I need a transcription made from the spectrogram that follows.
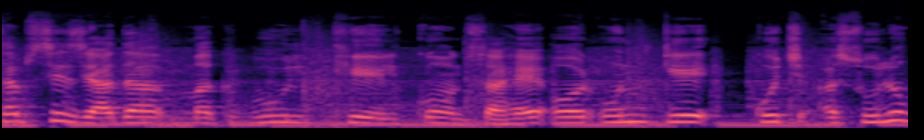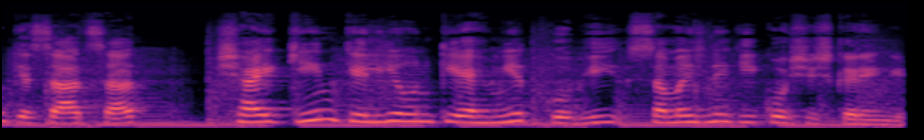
سب سے زیادہ مقبول کھیل کون سا ہے اور ان کے کچھ اصولوں کے ساتھ ساتھ شائقین کے لیے ان کی اہمیت کو بھی سمجھنے کی کوشش کریں گے۔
